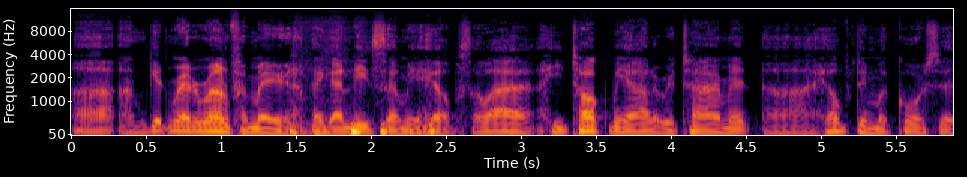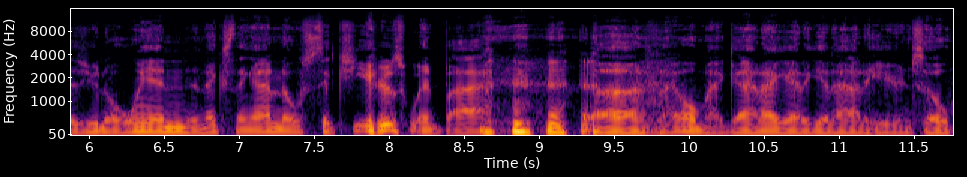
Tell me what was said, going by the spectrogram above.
uh, I'm getting ready to run for mayor. I think I need some of your help." So I, he talked me out of retirement. Uh, I helped him, of course, as you know, win. The next thing I know, six years went by. uh, like, oh my God, I got to get out of here. And so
